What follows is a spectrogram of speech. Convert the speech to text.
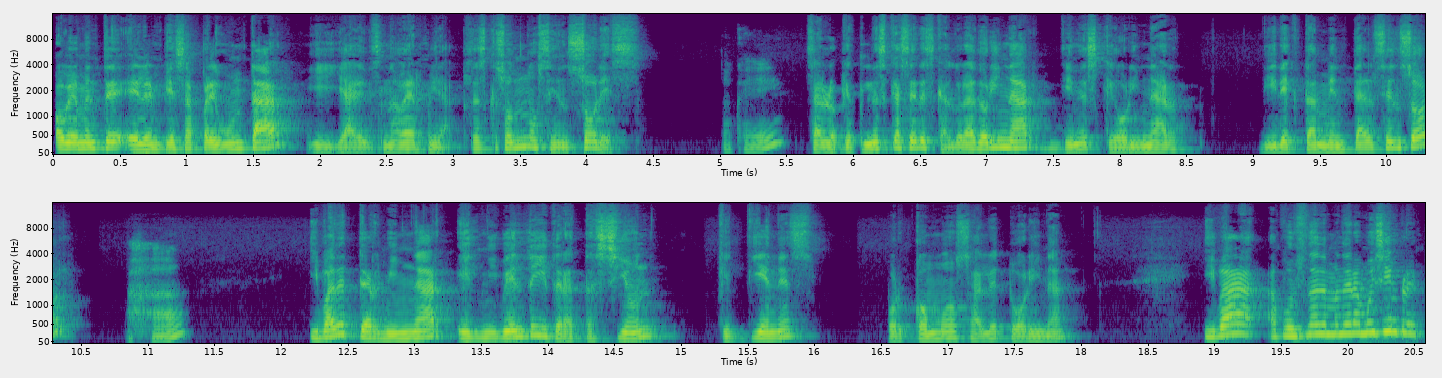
obviamente él empieza a preguntar y ya dicen, a ver, mira, pues es que son unos sensores. Ok. O sea, lo que tienes que hacer es que a la hora de orinar, tienes que orinar directamente al sensor. Ajá. Y va a determinar el nivel de hidratación que tienes por cómo sale tu orina. Y va a funcionar de manera muy simple.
